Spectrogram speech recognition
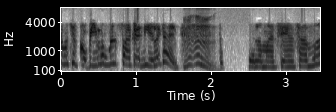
macam komitmen besar kat dia lah kan Mm-mm. Dalam masa yang sama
